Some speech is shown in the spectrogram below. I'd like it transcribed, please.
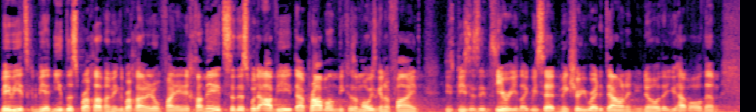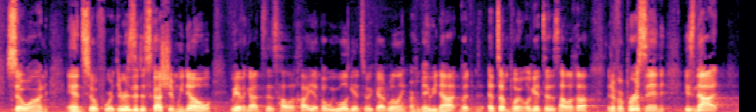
maybe it's going to be a needless bracha if I make the bracha and I don't find any chametz, so this would obviate that problem because I'm always going to find these pieces in theory. Like we said, make sure you write it down and you know that you have all of them, so on and so forth. There is a discussion, we know, we haven't gotten to this halacha yet, but we will get to it, God willing, or maybe not, but at some point we'll get to this halacha, that if a person is not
